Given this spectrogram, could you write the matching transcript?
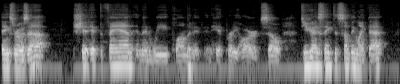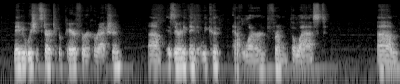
things rose up, shit hit the fan, and then we plummeted and hit pretty hard. So, do you guys think that something like that, maybe we should start to prepare for a correction? Um, is there anything that we could have learned from the last, um,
